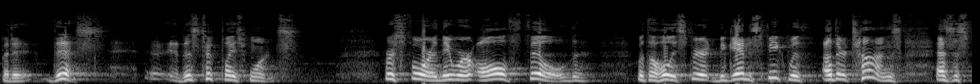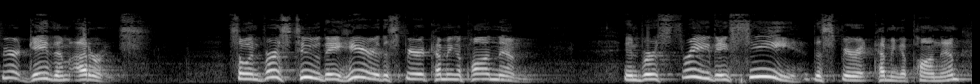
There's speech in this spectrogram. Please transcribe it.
but it, this, uh, this took place once. Verse 4, they were all filled with the Holy Spirit, began to speak with other tongues as the Spirit gave them utterance. So in verse 2, they hear the Spirit coming upon them. In verse 3, they see the Spirit coming upon them.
